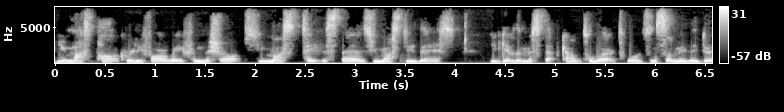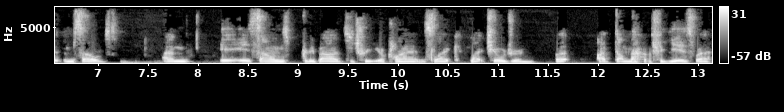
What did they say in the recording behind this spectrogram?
you must park really far away from the shops, you must take the stairs, you must do this, you give them a step count to work towards and suddenly they do it themselves. And it, it sounds pretty bad to treat your clients like like children, but I've done that for years where,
